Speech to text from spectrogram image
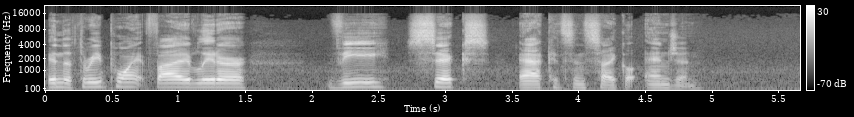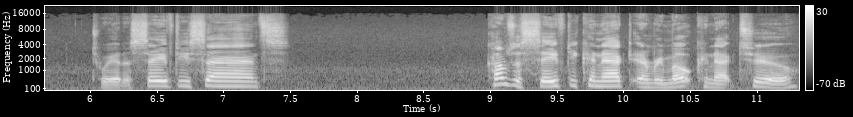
in the 3.5 liter V6 Atkinson cycle engine. Toyota Safety Sense. Comes with Safety Connect and Remote Connect too,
